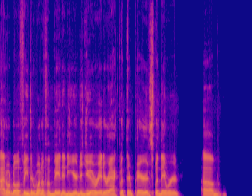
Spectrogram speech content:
I don't know if either one of them made it a year. Did you ever interact with their parents when they were um,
